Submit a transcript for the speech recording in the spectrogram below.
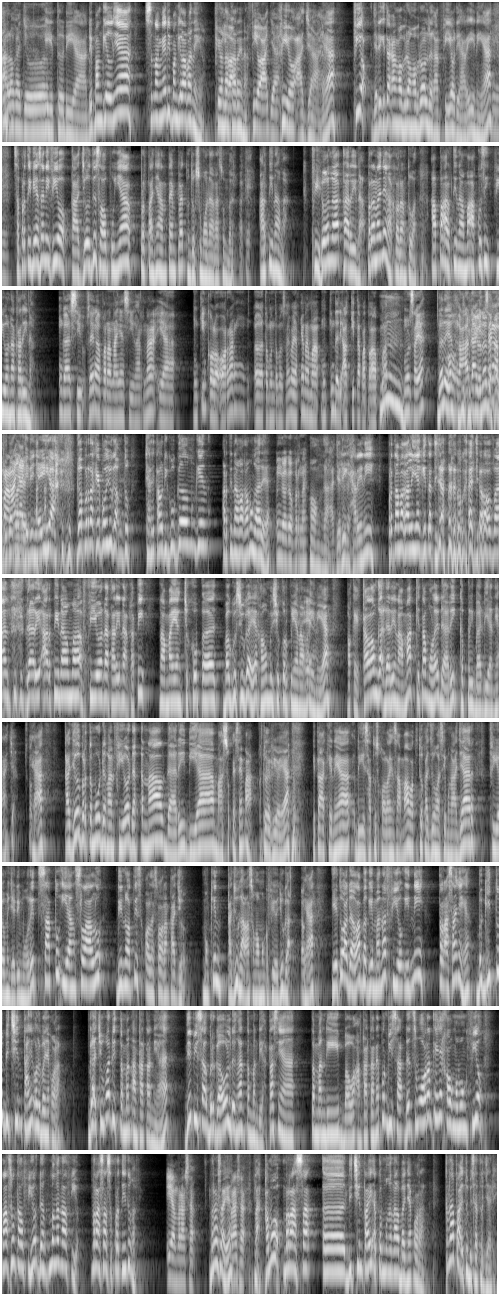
Halo Kajul. Itu dia. Dipanggilnya senangnya dipanggil apa nih? Fiona Vio, Karina. Vio aja. Vio aja ya. Vio, jadi kita akan ngobrol-ngobrol dengan Vio di hari ini ya. Oke. Seperti biasa nih Vio, Kajul itu selalu punya pertanyaan template untuk semua narasumber. Oke. Arti nama, Fiona Karina. Pernah nanya nggak ke orang tua? Apa arti nama aku sih Fiona Karina? Enggak sih, saya nggak pernah nanya sih karena ya mungkin kalau orang eh, teman-teman saya banyaknya nama mungkin dari Alkitab atau apa. Menurut saya Hmm. Nggak ada ya? Oh, nggak ada. Fiona Jadi saya nggak pernah nanya nggak ada. jadinya iya. Gak pernah kepo juga untuk cari tahu di Google mungkin arti nama kamu nggak ada ya? enggak enggak pernah. Oh enggak, jadi hari ini pertama kalinya kita tidak menemukan jawaban dari arti nama Fiona Karina. Tapi nama yang cukup eh, bagus juga ya, kamu bersyukur punya nama Iya. ini ya. Oke, kalau nggak dari nama, kita mulai dari kepribadiannya aja. Ya, Kajul bertemu dengan Vio dan kenal dari dia masuk SMA. Betul ya Vio ya? Kita akhirnya di satu sekolah yang sama, waktu itu Kajul masih mengajar, Vio menjadi murid, satu yang selalu dinotis oleh seorang Kajul. Mungkin Kajul nggak langsung ngomong ke Vio juga ya. Yaitu adalah bagaimana Vio ini terasanya ya, begitu dicintai oleh banyak orang. Gak cuma di teman angkatannya, dia bisa bergaul dengan teman di atasnya, teman di bawah angkatannya pun bisa. Dan semua orang kayaknya kalau ngomong Vio, langsung tahu Vio dan mengenal Vio. Merasa seperti itu gak? Iya merasa. Merasa ya? Merasa. Nah, kamu merasa eh, dicintai atau mengenal banyak orang. Kenapa itu bisa terjadi?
